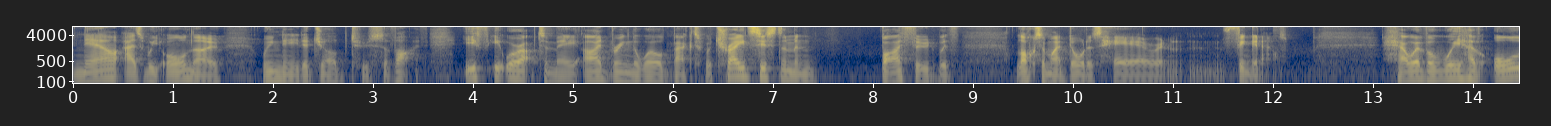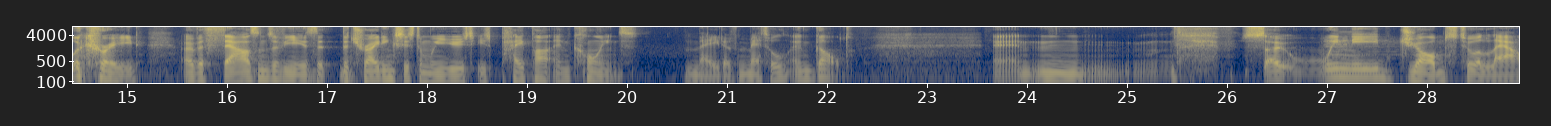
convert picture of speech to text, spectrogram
Now, as we all know, we need a job to survive. If it were up to me, I'd bring the world back to a trade system and buy food with locks of my daughter's hair and fingernails. However, we have all agreed over thousands of years that the trading system we use is paper and coins made of metal and gold. And so we need jobs to allow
